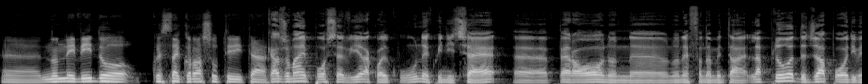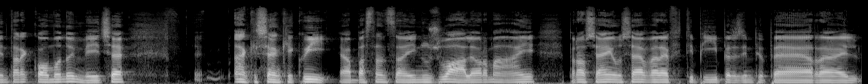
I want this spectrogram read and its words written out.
eh, non ne vedo questa grossa utilità. Casomai può servire a qualcuno e quindi c'è, eh, però non, non, è fondamentale. L'upload già può diventare comodo invece anche se anche qui è abbastanza inusuale ormai, però se hai un server FTP per esempio per il,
